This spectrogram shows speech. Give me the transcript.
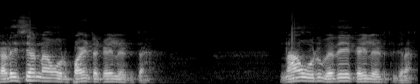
கடைசியாக நான் ஒரு பாயிண்ட்டை கையில் எடுத்தேன். நான் ஒரு விதையை கையில் எடுத்துக்கிறேன்.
